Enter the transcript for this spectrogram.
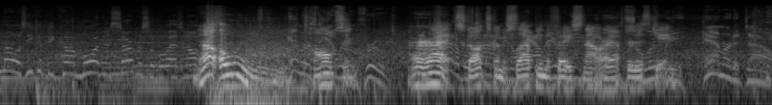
knows? He could become more than serviceable as an No, offensive. oh, Hammers the Thompson. Alright, Scott's gonna slap you in the face now right after this game. Hammered it down.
